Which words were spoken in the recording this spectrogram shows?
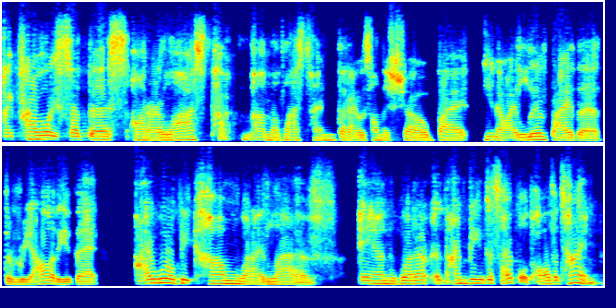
I probably said this on our last on the last time that I was on the show, but you know, I live by the the reality that I will become what I love and whatever and I'm being discipled all the time.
